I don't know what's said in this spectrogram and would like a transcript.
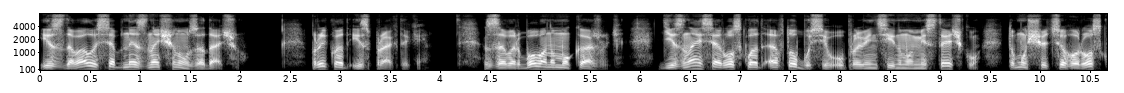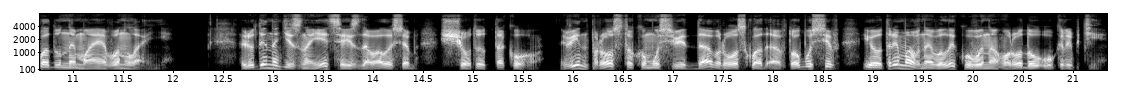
і, здавалося б, незначну задачу. Приклад із практики. Завербованому кажуть: дізнайся розклад автобусів у провінційному містечку, тому що цього розкладу немає в онлайні. Людина дізнається, і здавалося б, що тут такого. Він просто комусь віддав розклад автобусів і отримав невелику винагороду у крипті.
